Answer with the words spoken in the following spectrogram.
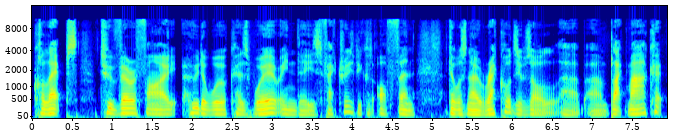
collapse to verify who the workers were in these factories because often there was no records. It was all uh, um, black market.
